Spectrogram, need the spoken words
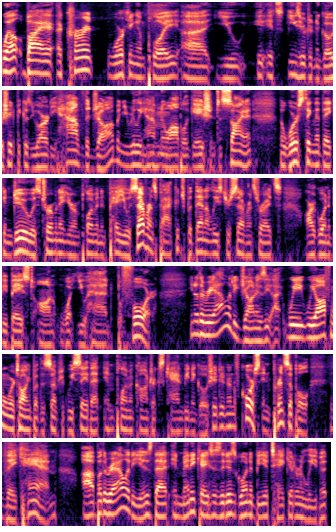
Well, by a current working employee, uh, you it's easier to negotiate because you already have the job and you really have mm-hmm. no obligation to sign it. The worst thing that they can do is terminate your employment and pay you a severance package, but then at least your severance rights are going to be based on what you had before. You know, the reality, John, is we, we often, when we're talking about the subject, we say that employment contracts can be negotiated, and of course, in principle, they can. Uh, but the reality is that in many cases, it is going to be a take it or leave it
